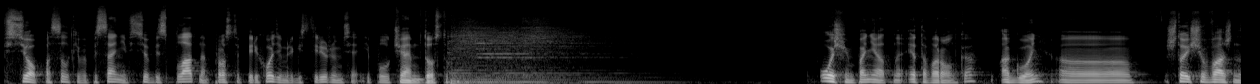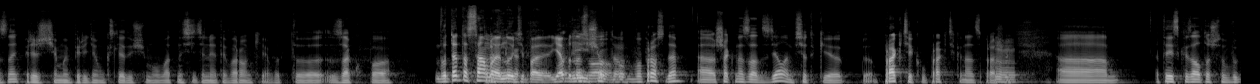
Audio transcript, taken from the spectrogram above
Все по ссылке в описании, все бесплатно, просто переходим, регистрируемся и получаем доступ. Очень понятно, это воронка, огонь. Э, Что еще важно знать, прежде чем мы перейдем к следующему относительно этой воронки, вот э, закупа Вот это самое, ну, трафика? типа, я бы назвал еще это... в- вопрос, да? А, Шаг назад сделаем. Все-таки практику, практика надо спрашивать. А, Ты сказал то, что вы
